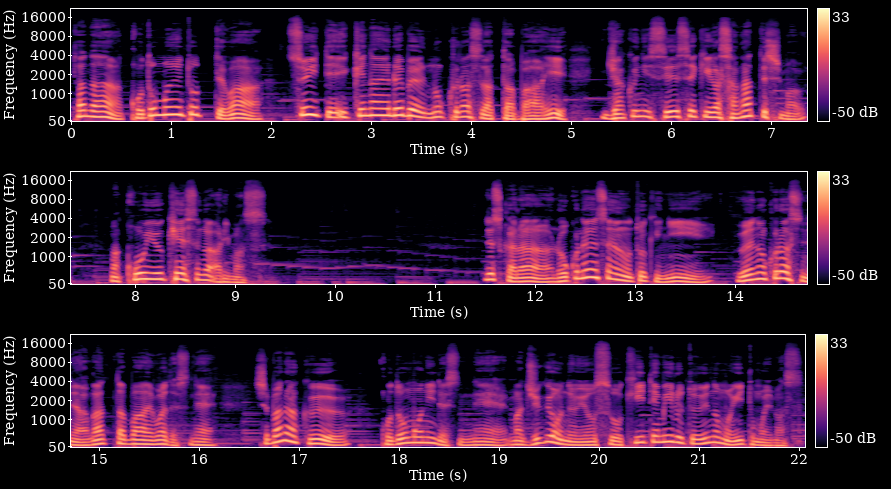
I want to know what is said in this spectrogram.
ただ子供にとってはついていけないレベルのクラスだった場合逆に成績が下がってしまう、まあ、こういうケースがあります。ですから6年生の時に上のクラスに上がった場合はですねしばらく子供にですね、まあ、授業の様子を聞いてみるというのもいいと思います。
